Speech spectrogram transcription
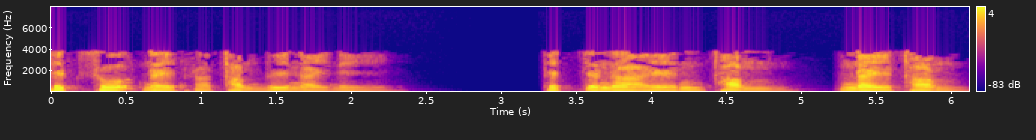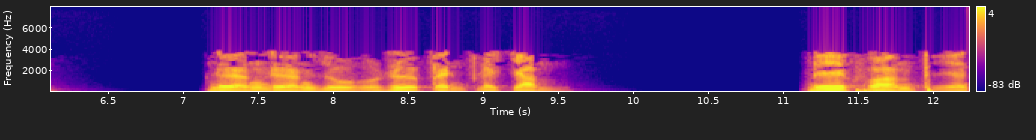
ภิกษุในพระธรรมวินัยนี้ พิจารณาเห็นธรรมในธรรมเนืองเนืองอยู่หรือเป็นประจำ มีความเพียร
